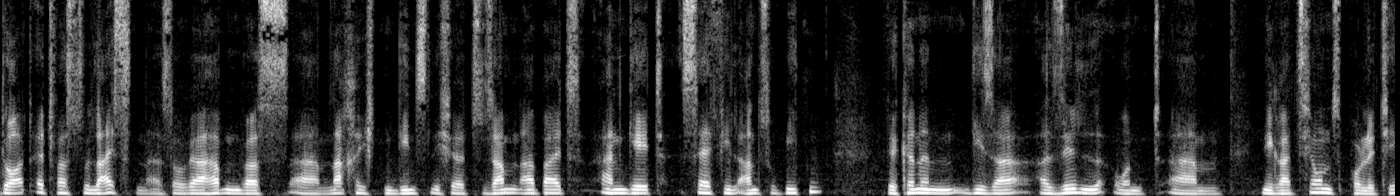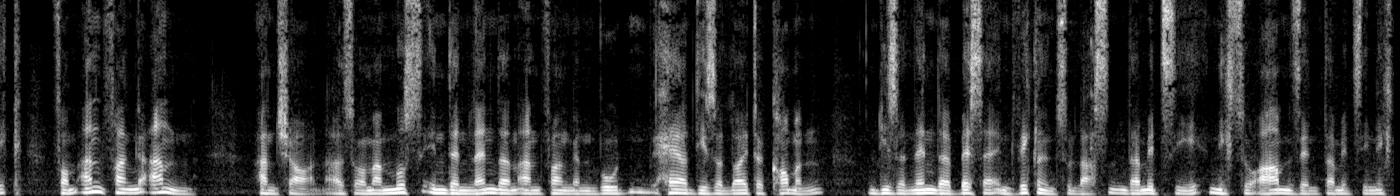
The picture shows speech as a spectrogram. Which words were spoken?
dort etwas zu leisten. Also wir haben, was ähm, nachrichtendienstliche Zusammenarbeit angeht, sehr viel anzubieten. Wir können diese Asyl- und ähm, Migrationspolitik vom Anfang an anschauen. Also man muss in den Ländern anfangen, woher diese Leute kommen, um diese Länder besser entwickeln zu lassen, damit sie nicht so arm sind, damit sie nicht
